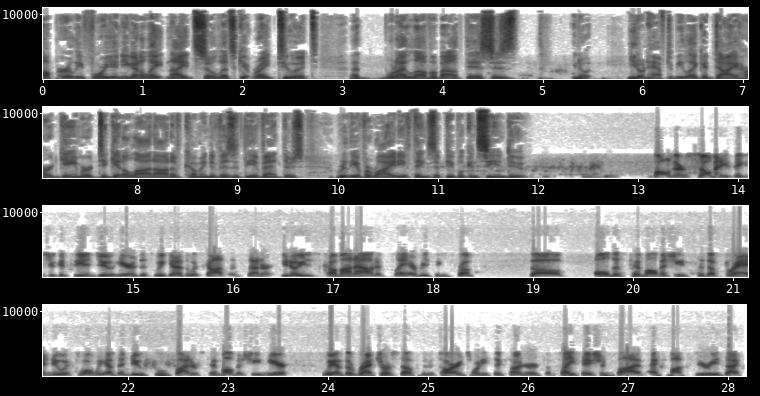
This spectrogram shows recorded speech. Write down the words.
up early for you and you got a late night, so let's get right to it. Uh, what I love about this is, you know, you don't have to be like a diehard gamer to get a lot out of coming to visit the event. There's really a variety of things that people can see and do. Well, there's so many things you can see and do here this weekend at the Wisconsin Center. You know, you just come on out and play everything from the oldest pinball machines to the brand newest one. We have the new Foo Fighters pinball machine here. We have the retro stuff, the Atari 2600, the PlayStation 5, Xbox Series X.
